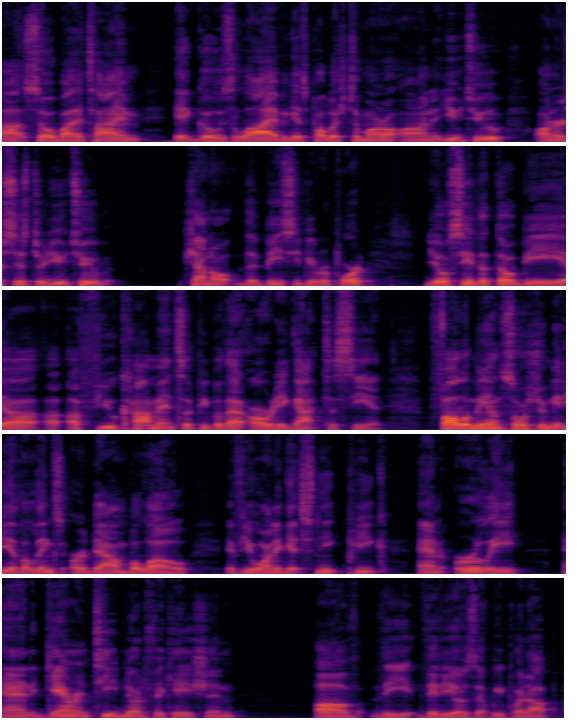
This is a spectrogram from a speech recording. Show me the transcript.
Uh, so by the time it goes live, it gets published tomorrow on YouTube, on our sister YouTube channel, the BCP Report, you'll see that there'll be uh, a, few comments of people that already got to see it. Follow me on social media. The links are down below if you want to get sneak peek and early and guaranteed notification of the videos that we put up.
